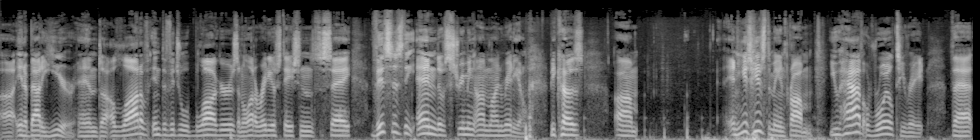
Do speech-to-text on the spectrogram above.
uh, in about a year, and uh, a lot of individual bloggers and a lot of radio stations say this is the end of streaming online radio because. Um, and here's here's the main problem: you have a royalty rate that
